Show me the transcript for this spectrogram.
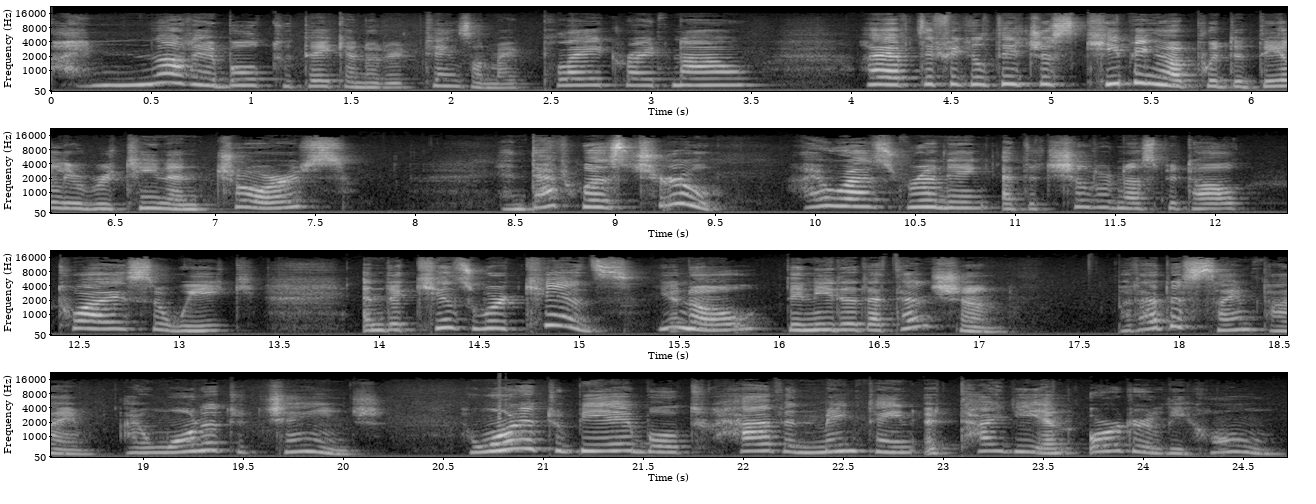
I'm not able to take another things on my plate right now. I have difficulty just keeping up with the daily routine and chores. And that was true. I was running at the children's hospital twice a week, and the kids were kids. You know, they needed attention. But at the same time, I wanted to change. I wanted to be able to have and maintain a tidy and orderly home.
